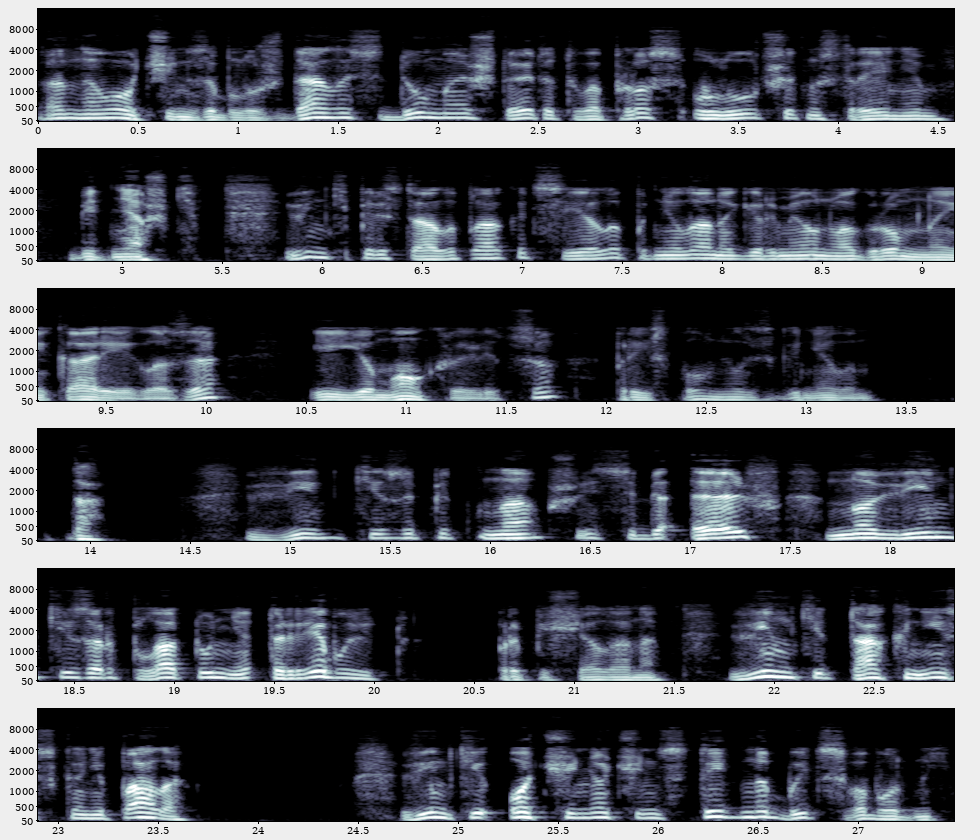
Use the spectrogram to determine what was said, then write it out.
она очень заблуждалась, думая, что этот вопрос улучшит настроение бедняжки. Винки перестала плакать, села, подняла на Гермиону огромные карие глаза, и ее мокрое лицо преисполнилось гневом. — Да, Винки, запятнавший себя эльф, но Винки зарплату не требует, — пропищала она. — Винки так низко не пала. Винки очень-очень стыдно быть свободной.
